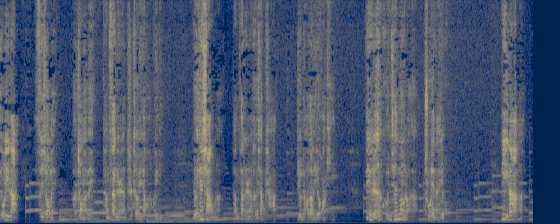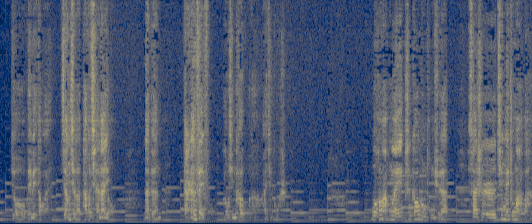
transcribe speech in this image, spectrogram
刘丽娜、孙小美和赵满薇，她们三个人是特别要好的闺蜜。有一天下午呢，她们三个人喝下午茶，就聊到了一个话题，令人魂牵梦绕的初恋男友。丽娜呢，就娓娓道来，讲起了她和前男友那段感人肺腑、劳心刻骨的爱情故事。我和马红雷是高中同学，算是青梅竹马吧。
